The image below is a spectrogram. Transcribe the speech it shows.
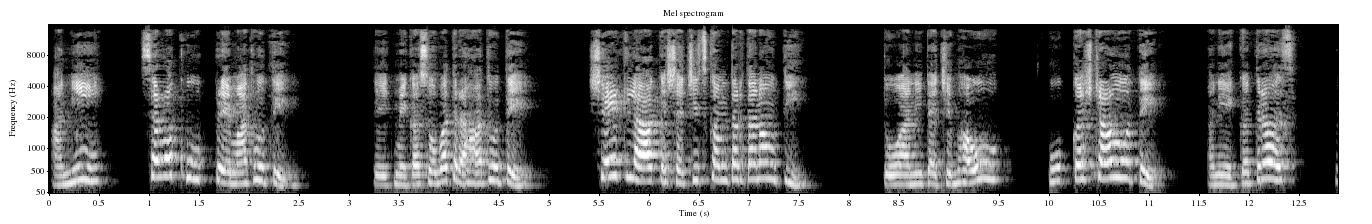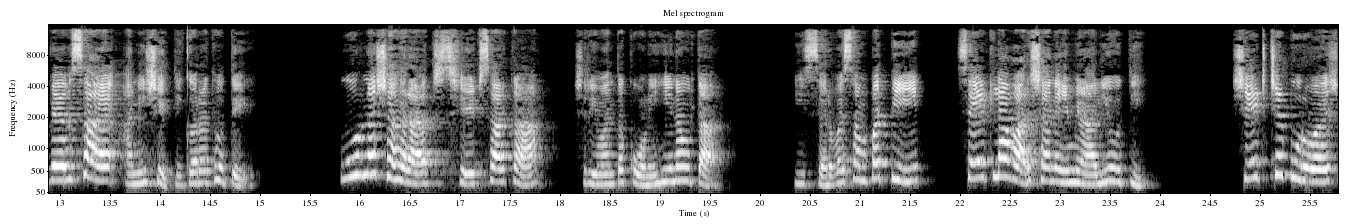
आणि सर्व खूप प्रेमात होते. ते एकमेकासोबत राहत होते. शेठला कशाचीच कमतरता नव्हती. तो आणि त्याचे भाऊ खूप कष्टाळू होते आणि एकत्रच व्यवसाय आणि शेती करत होते. पूर्ण शहरात शेठ सारखा श्रीमंत कोणीही नव्हता. ही सर्व संपत्ती सेठला वारशाने मिळाली होती. शेठचे पूर्वज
